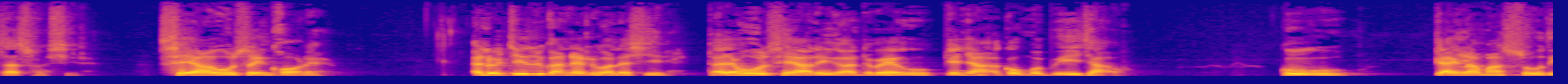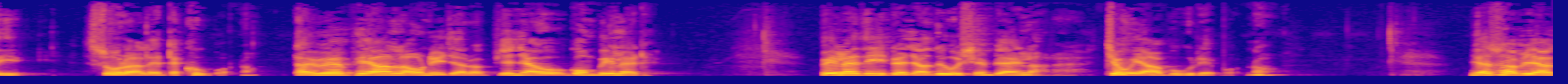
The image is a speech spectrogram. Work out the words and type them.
ဇတ်ဆိုရှိတယ်ဆရာကိုစိန်ခေါ်တယ်အဲ့လိုကျေးဇူးကနဲ့လူကလည်းရှိတယ်ဒါကြောင့်မို့ဆရာတွေကတပည့်ကိုပညာအကုန်မပေးကြဘူးကိုယ်ပြိုင်လာမှစိုးသည် စိုးတာလည်းတစ်ခုပေါ့နော်ဒါပေမဲ့ဖះလောင်းနေကြတော့ပညာကိုအကုန်ပေးလိုက်တယ်ပေးလိုက်သည့်အတွက်ကြောင့်သူ့ကိုရှင်ပြိုင်လာတာကြုံရဘူးတဲ့ပေါ့နော်မြတ်စွာဘုရား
